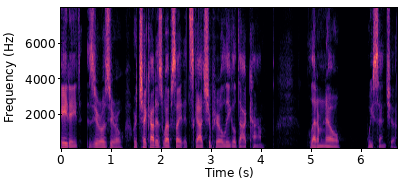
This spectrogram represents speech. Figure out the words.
8800 or check out his website at scottshapirolegal.com. Let him know we sent you.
